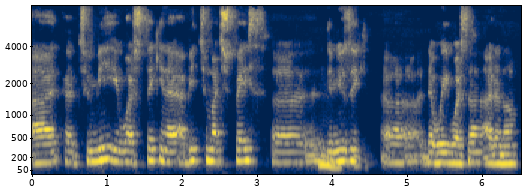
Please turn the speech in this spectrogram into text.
Uh, uh, to me, it was taking a, a bit too much space. Mm. The hmm. music, the way it was done, I don't know.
